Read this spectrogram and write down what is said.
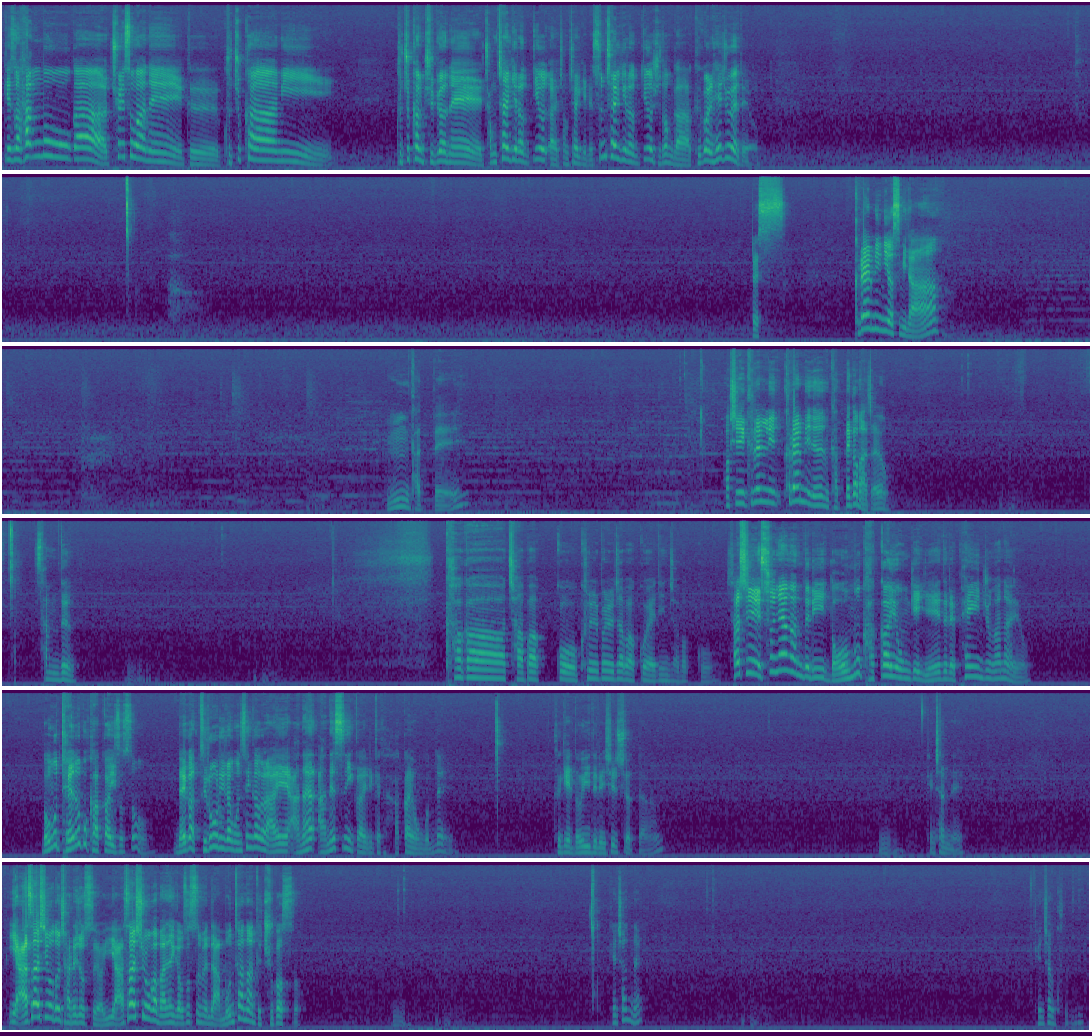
그래서 항모가 최소한의 그 구축함이 구축함 주변에 정찰기라도 띄워 아니 정찰기래 순찰기라도 띄워주던가 그걸 해줘야 돼요. 됐어. 크렘린이었습니다. 음, 갓배. 확실히 크렘린, 크렘린은 갓배가 맞아요. 3등. 카가 잡았고, 클블 잡았고, 에딘 잡았고. 사실 순양함들이 너무 가까이 온 게 얘네들의 페인 중 하나예요. 너무 대놓고 가까이 있었어. 내가 들어오리라고는 생각을 아예 안, 하- 안 했으니까 이렇게 가까이 온 건데 그게 너희들의 실수였다. 음, 괜찮네. 이 아사시오도 잘해줬어요. 이 아사시오가 만약에 없었으면 나 몬타나한테 죽었어. 음. 괜찮네. 괜찮군.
